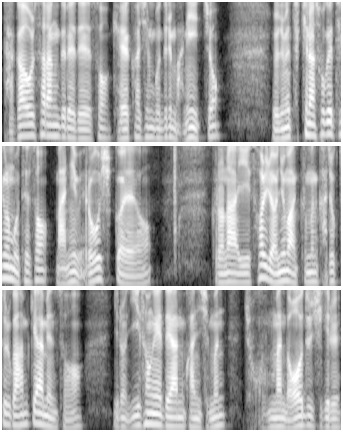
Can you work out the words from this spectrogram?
다가올 사랑들에 대해서 계획하시는 분들이 많이 있죠. 요즘에 특히나 소개팅을 못해서 많이 외로우실 거예요. 그러나 이 설 연휴만큼은 가족들과 함께 하면서 이런 이성에 대한 관심은 조금만 넣어두시기를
